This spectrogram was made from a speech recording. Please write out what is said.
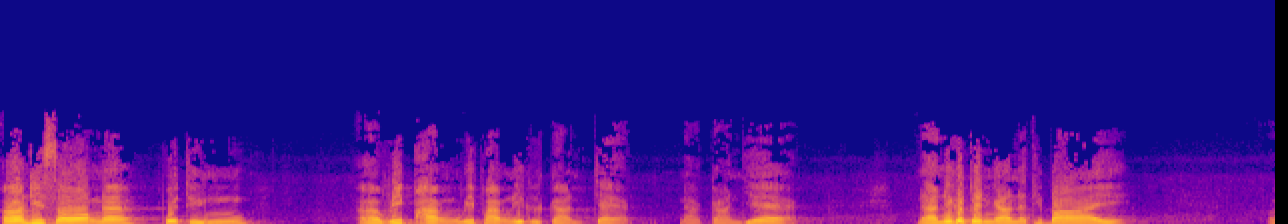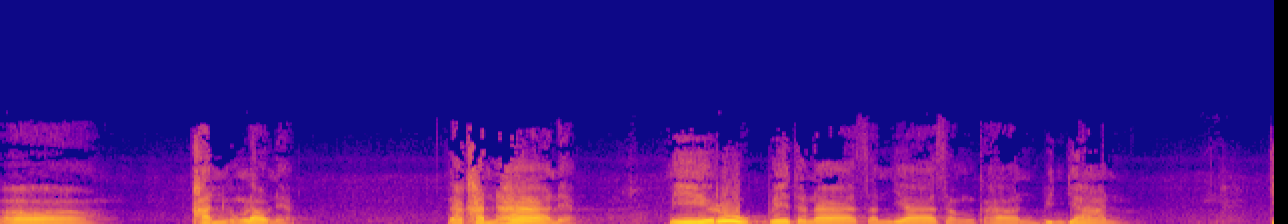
อันที่สองนะพูดถึงวิพังวิพังนี้คือการแจกนะการแยกนะนี่ก็เป็นงานอธิบายขันของเราเนี่ยนะขันห้าเนี่ย มีรูปเวทนาสัญญาสังขารวิญญาณ จ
